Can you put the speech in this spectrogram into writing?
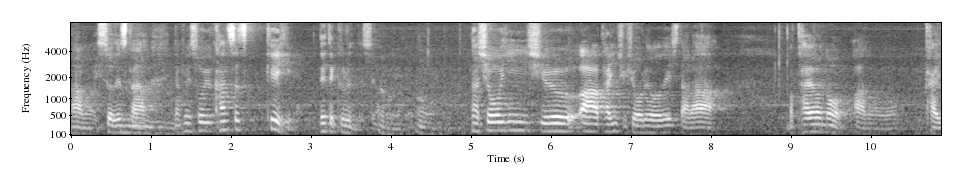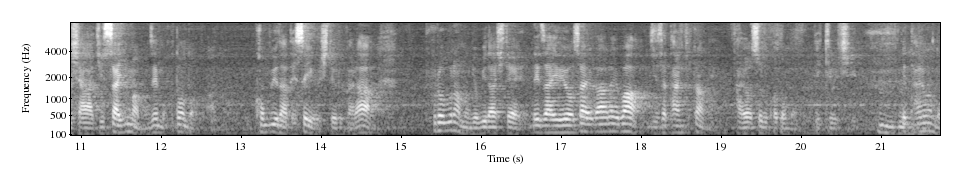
あの必要ですから、逆にそういう間接経費も出てくるんですよ、だから商品種あ多品種少量でしたら、まあ、対応のあの会社実際今も全部ほとんどあのコンピューターで制御してるからプログラムを呼び出してで材料さえがあれば実際短期間で対応することもできるし、で台湾の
